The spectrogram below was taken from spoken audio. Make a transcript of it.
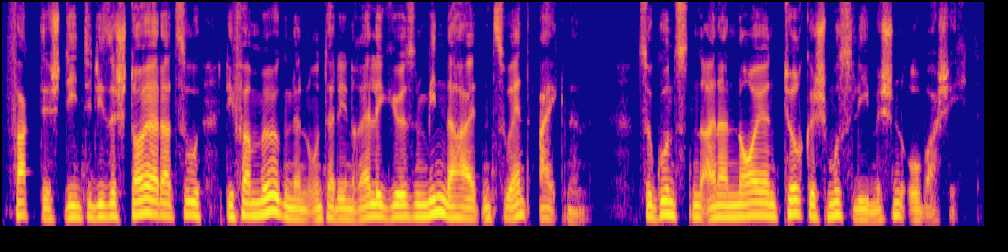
Faktisch diente diese Steuer dazu, die Vermögenden unter den religiösen Minderheiten zu enteignen, zugunsten einer neuen türkisch-muslimischen Oberschicht.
